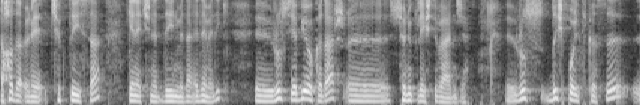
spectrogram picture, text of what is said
daha da öne çıktıysa gene Çin'e değinmeden edemedik. Ee, Rusya bir o kadar e, sönükleşti bence. Rus dış politikası e,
